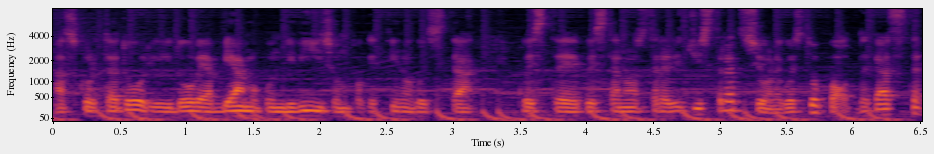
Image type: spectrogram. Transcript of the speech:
ascoltatori dove abbiamo condiviso un pochettino questa, queste, questa nostra registrazione, questo podcast.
